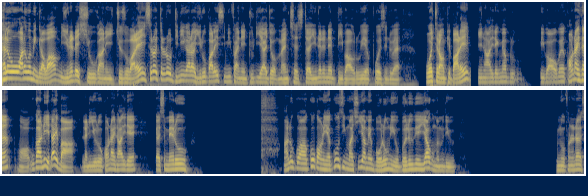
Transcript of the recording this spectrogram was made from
Hello အားလုံးပဲမင်္ဂလာပါ United Show ကနေကြိုဆိုပါရစေဆိုတော့ကျွန်တော်တို့ဒီနေ့ကတော့ Europa League Semi Final ဒုတိယကြော့ Manchester United နဲ့ Bilbao တို့ရဲ့ပွဲစဉ်တွေဝက်ချလောင်ဖြစ်ပါတယ်မြင်ထားသေးတယ်ခင်ဗျာ Bilbao ပဲခေါင်းတိုက်ဆန်းဟောဦးကာတီတိုက်ပါလန်နီယိုတို့ခေါင်းတိုက်ထားသေးတယ် Casemiro ငါတို့ကွာကိုကောင်တွေကကိုစီမှာရှိရမယ့်ဘောလုံးတွေကိုဘယ်လိုတွေရောက်ကုန်မှမသိဘူး Bruno Fernandes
